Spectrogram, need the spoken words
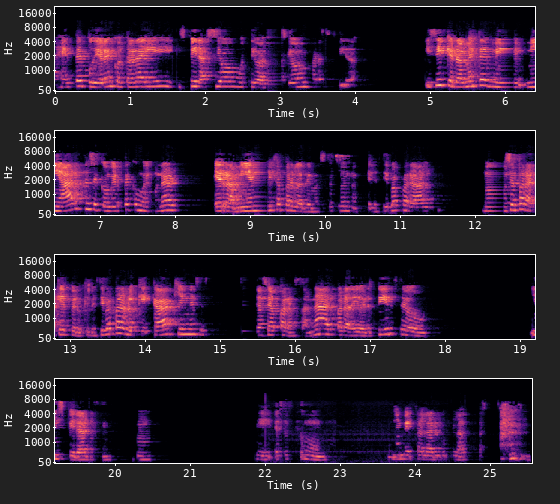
la gente pudiera encontrar ahí inspiración, motivación para su vida. Y sí, que realmente mi, mi arte se convierta como en una herramienta para las demás personas, que les sirva para algo no sé para qué, pero que les sirva para lo que cada quien necesita, ya sea para sanar, para divertirse o inspirarse. Sí, eso es como una meta a largo plazo.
